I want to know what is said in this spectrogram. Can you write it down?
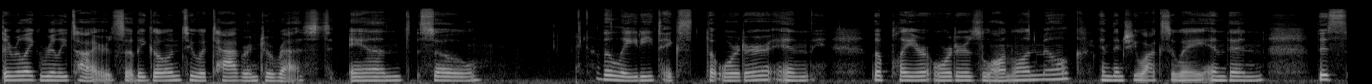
they were like really tired, so they go into a tavern to rest. And so the lady takes the order, and the player orders Lon Lon milk, and then she walks away. And then this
